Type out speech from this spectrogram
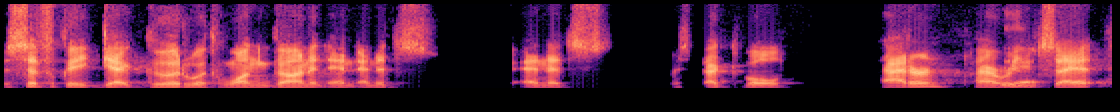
specifically get good with one gun and, and, and it's and it's respectable pattern, however yeah. you say it.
